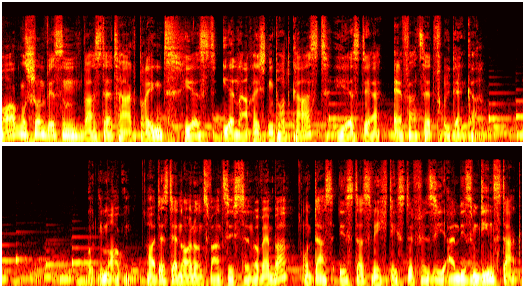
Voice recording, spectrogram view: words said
morgens schon wissen, was der Tag bringt. Hier ist Ihr Nachrichtenpodcast. Hier ist der FAZ Frühdenker. Guten Morgen. Heute ist der 29. November und das ist das Wichtigste für Sie an diesem Dienstag.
